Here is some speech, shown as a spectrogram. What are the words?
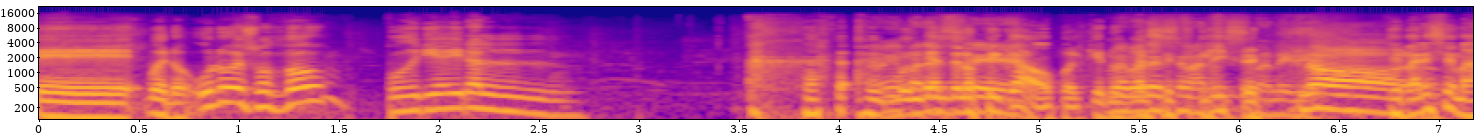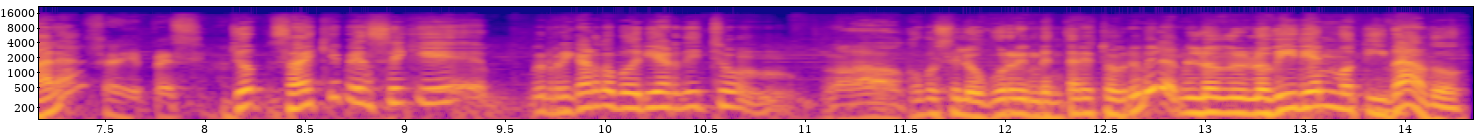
Eh, bueno, uno de esos dos podría ir al, al mundial de los picados, porque no Me parece malísima la idea. no, ¿Te parece mala? Sí, pésimo. Yo, ¿sabes qué? Pensé que Ricardo podría haber dicho, no, ¿cómo se le ocurre inventar esto? Pero mira, lo, lo vi bien motivado.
